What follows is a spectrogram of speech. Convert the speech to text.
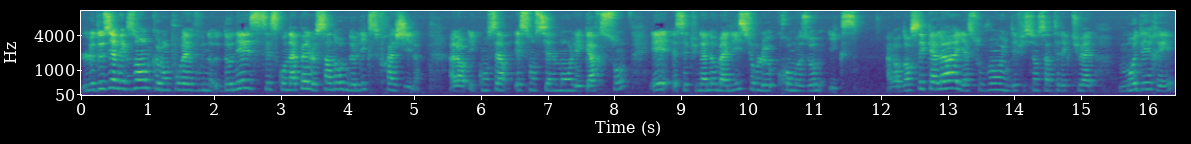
Le deuxième exemple que l'on pourrait vous donner, c'est ce qu'on appelle le syndrome de l'X fragile. Alors, il concerne essentiellement les garçons et c'est une anomalie sur le chromosome X. Alors, dans ces cas-là, il y a souvent une déficience intellectuelle modérée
